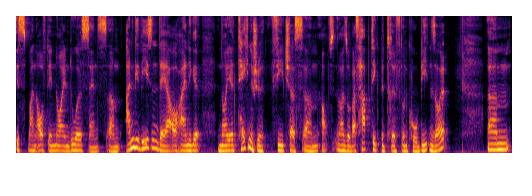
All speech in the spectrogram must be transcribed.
ist man auf den neuen DualSense ähm, angewiesen, der ja auch einige neue technische Features, ähm, auf, also was Haptik betrifft und Co. bieten soll. Ähm,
